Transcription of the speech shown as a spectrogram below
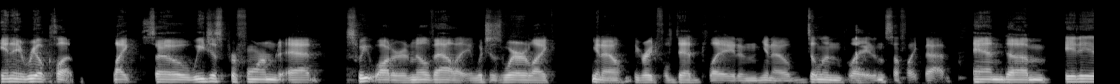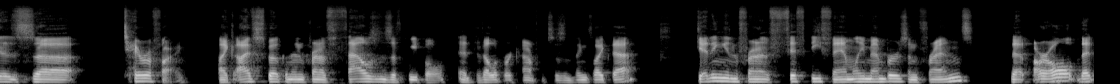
in a real club. Like so we just performed at Sweetwater in Mill Valley, which is where like you know the Grateful Dead played and you know Dylan played and stuff like that. And um, it is uh, terrifying like I've spoken in front of thousands of people at developer conferences and things like that. Getting in front of 50 family members and friends that are all that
